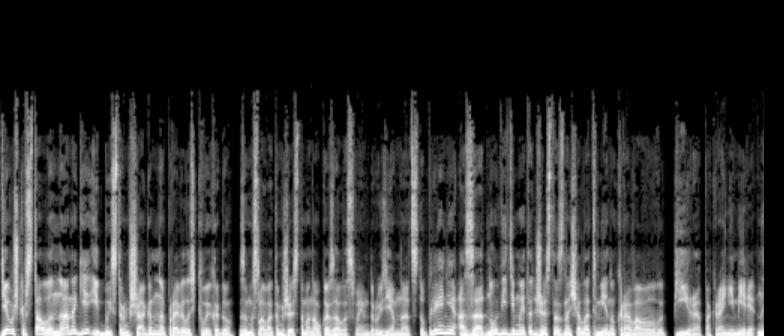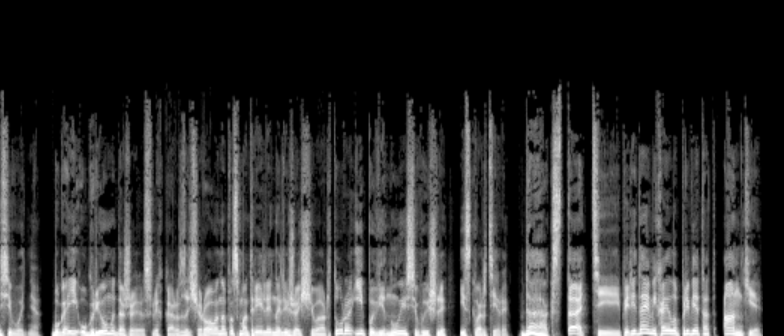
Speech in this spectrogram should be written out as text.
Девушка встала на ноги и быстрым шагом направилась к выходу. Замысловатым жестом она указала своим друзьям на отступление, а заодно, видимо, этот жест означал отмену кровавого пира, по крайней мере, на сегодня. Бугаи угрюмы, даже слегка разочарованно посмотрели на лежащего Артура и, повинуясь, вышли из квартиры. «Да, кстати, передай Михаилу привет от Анки»,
